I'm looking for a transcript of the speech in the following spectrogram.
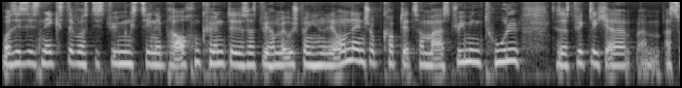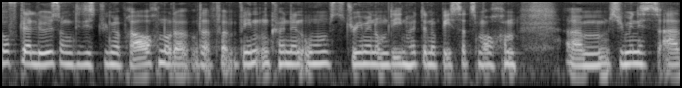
was ist das Nächste, was die Streaming-Szene brauchen könnte? Das heißt, wir haben ja ursprünglich nur den Online-Shop gehabt, jetzt haben wir ein Streaming-Tool. Das heißt, wirklich eine, eine Softwarelösung, die die Streamer brauchen oder, oder verwenden können, um Streamen, um die Inhalte noch besser zu machen. Ähm, Streaming ist auch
